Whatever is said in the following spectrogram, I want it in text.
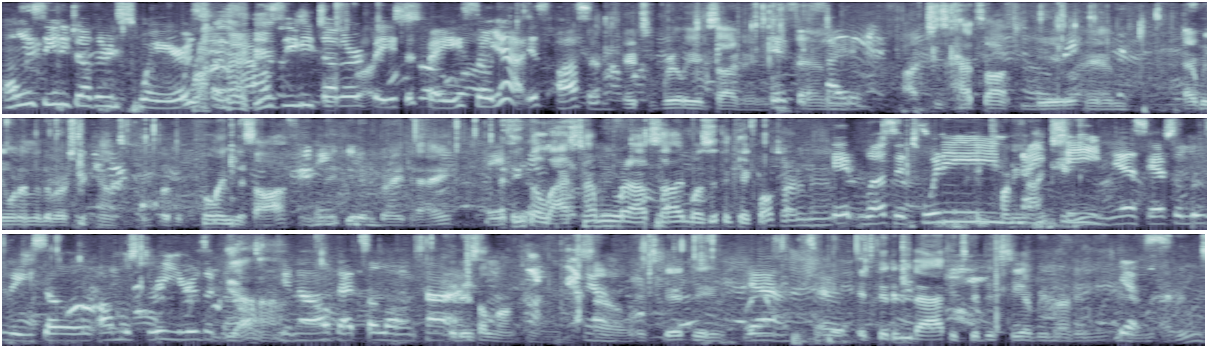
only seen each other in squares, and now seeing each other face to face. So yeah, it's awesome. It's really exciting. It's And, exciting. Uh, just hats off to you and everyone on the Diversity Council for pulling this off and Thank making you. it a great day. I think the last time we were outside was at the kickball tournament. It was in 2019. 2019? Yes, absolutely. So almost three years ago. Yeah. You know, that's a long time. It is a long time. Yeah. So it's good to Yeah. So it's good to be back. It's good to see everybody. Yes. Everyone's,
